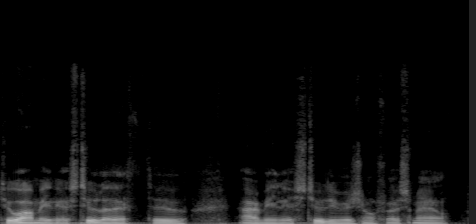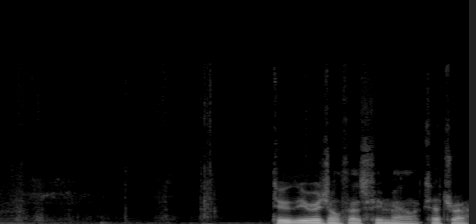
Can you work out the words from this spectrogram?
to Armelius, to Lilith, to Armelius, to the original first male, to the original first female, etc.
